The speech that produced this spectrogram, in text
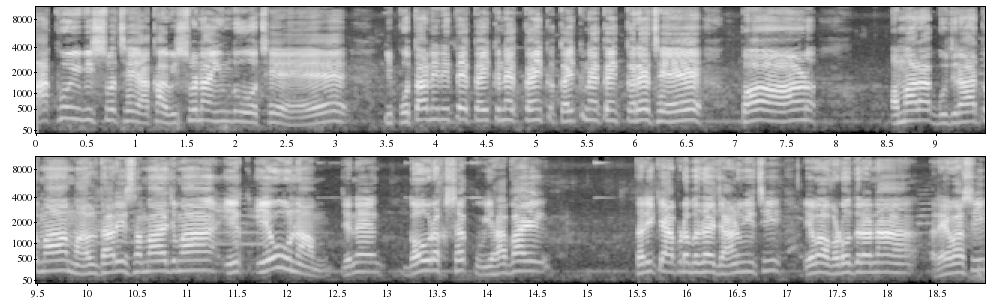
આખું વિશ્વ છે, આખા વિશ્વના હિન્દુઓ છે એ પોતાની રીતે કંઈક ને કંઈક કંઈક ને કંઈક કરે છે પણ અમારા ગુજરાતમાં માલધારી સમાજમાં એક એવું નામ, જેને ગૌરક્ષક વિહાભાઈ તરીકે આપણે બધા જાણવીએ છીએ, એવા વડોદરાના રહેવાસી.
